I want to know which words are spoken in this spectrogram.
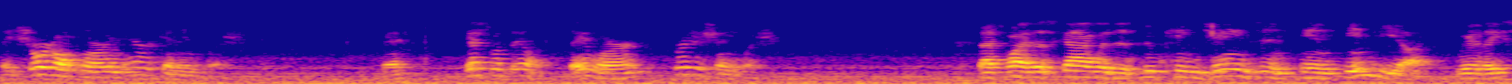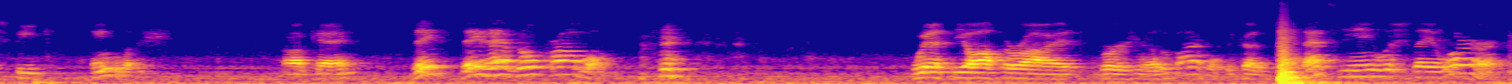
They sure don't learn American English. Okay? Guess what they learn? They learn British English. That's why this guy with his New King James in, in India, where they speak English, okay, they, they'd have no problem with the authorized version of the Bible, because that's the English they learn.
